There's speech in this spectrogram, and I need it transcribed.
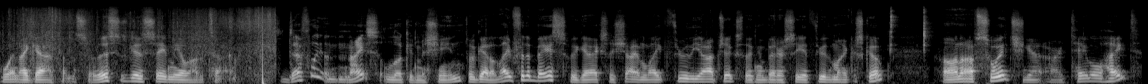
when I got them. So this is going to save me a lot of time. It's definitely a nice looking machine. So we've got a light for the base. We can actually shine light through the object so we can better see it through the microscope on off switch. We got our table height.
